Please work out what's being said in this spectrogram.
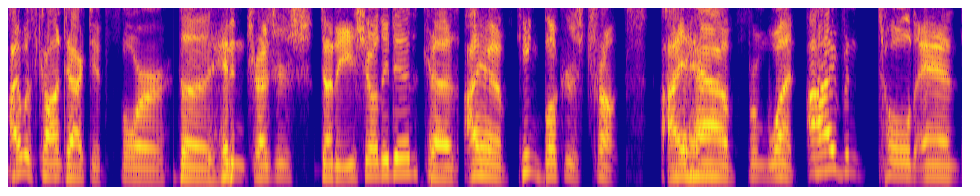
I was contacted for the Hidden Treasures study show they did because I have King Booker's trunks. I have, from what I've been told, and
